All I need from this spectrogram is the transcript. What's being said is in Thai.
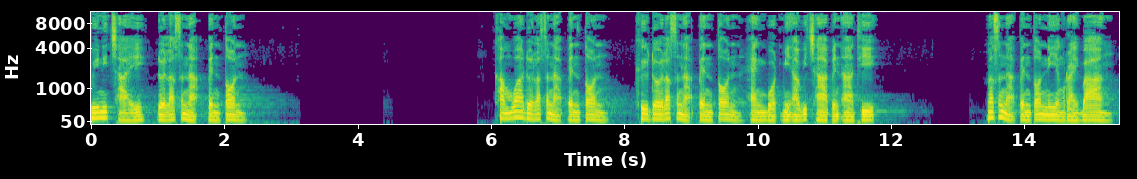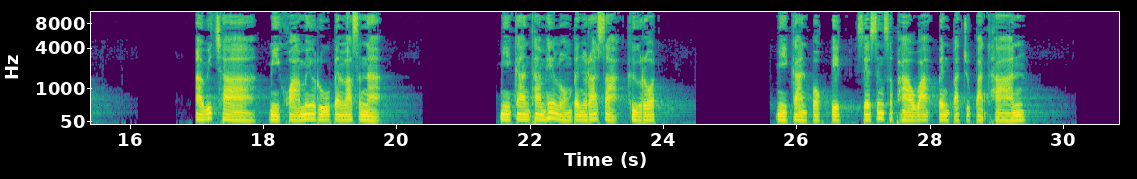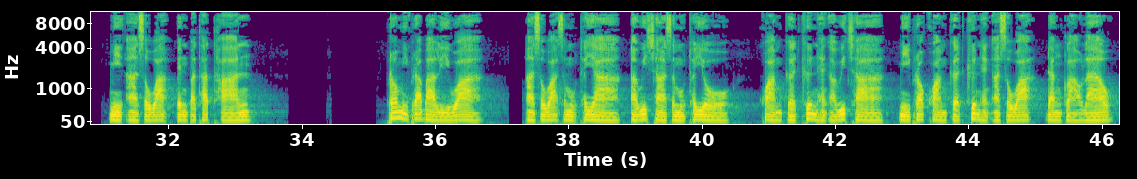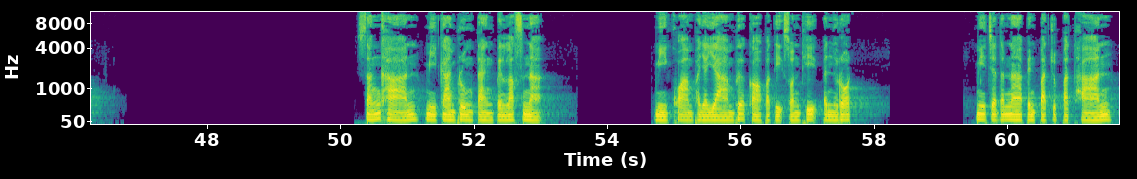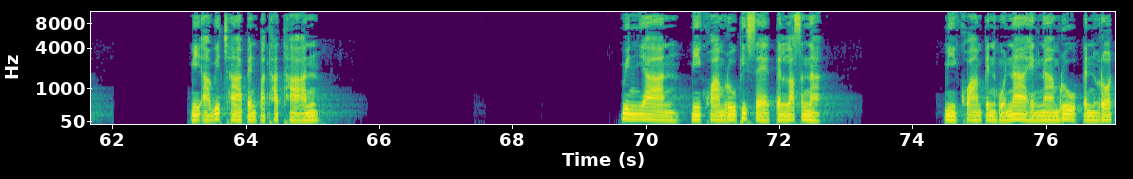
วินิจฉัยโดยลักษณะเป็นต้นคำว่าโดยลักษณะเป็นต้น คือโดยลักษณะเป็นต้น แห่งบทมีอวิชชาเป็นอาทิ ลักษณะเป็นต้นนี้อย่างไรบ้าง อวิชชา มีความไม่รู้เป็นลักษณะ มีการทำให้หลงเป็นรสะคือรส มีการปกปิดเสียซึ่งสภาวะเป็นปัจจุปัฏฐาน มีอาสวะเป็นประทัดฐาน เพราะมีพระบาลีว่า อาสวะสมุทยาอาวิชชาสมุทโย ความเกิดขึ้นแห่งอวิชชา มีเพราะความเกิดขึ้นแห่งอาสวะดังกล่าวแล้ว สังขารมีการปรุงแต่งเป็นลักษณะ มีความพยายามเพื่อก่อปฏิสนธิเป็นรส มีเจตนาเป็นปัจจุปฐาน มีอวิชชาเป็นปัฏฐาน วิญญาณมีความรู้พิเศษเป็นลักษณะ มีความเป็นหัวหน้าแห่งนามรูปเป็นรส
